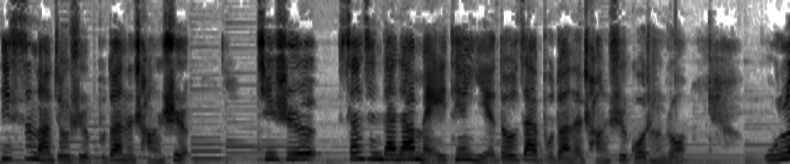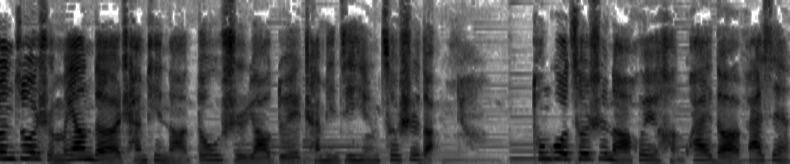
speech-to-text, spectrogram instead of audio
第四呢，就是不断的尝试。其实相信大家每一天也都在不断的尝试过程中，无论做什么样的产品呢，都是要对产品进行测试的。通过测试呢，会很快的发现。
